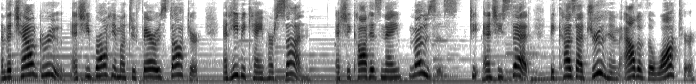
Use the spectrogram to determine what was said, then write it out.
And the child grew, and she brought him unto Pharaoh's daughter, and he became her son. And she called his name Moses. She, and she said, Because I drew him out of the water.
